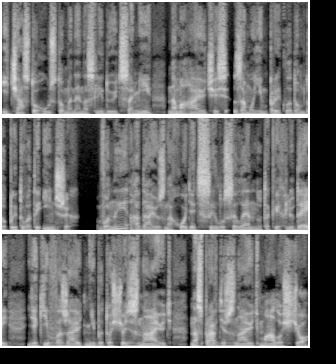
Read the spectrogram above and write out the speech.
і часто густо мене наслідують самі, намагаючись за моїм прикладом допитувати інших. Вони, гадаю, знаходять силу селенну таких людей, які вважають, нібито щось знають, насправді ж знають мало що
